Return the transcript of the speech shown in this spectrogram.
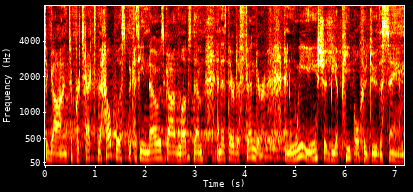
to God to protect the helpless because he knows God loves them and is their defender, and we should be a people who do the same.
